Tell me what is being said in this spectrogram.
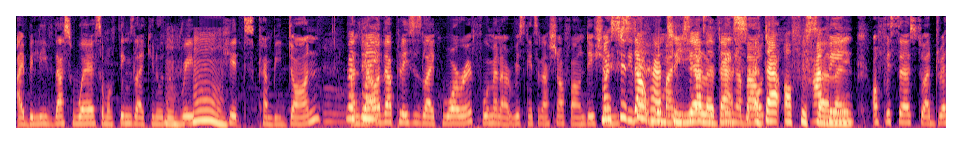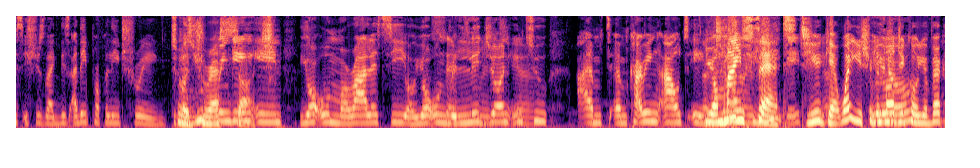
I believe that's where some of things like, you know, the rape mm-hmm. kit can be done. Mm. Like and there are other places like Warif, Women at Risk International Foundation. My you see that had woman, to you see yell that's the at thing that- about that officer, having like- officers to address issues like this. Are they properly trained? Because you address bringing such. in your own morality or your own Sentiment, religion yeah. into um, t- um, carrying out a your mindset. Do you get where you should be You know? logical? You're very,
